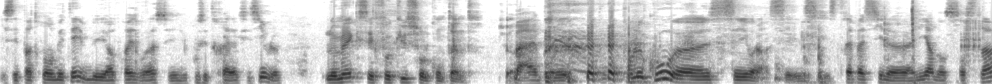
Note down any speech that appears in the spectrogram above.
Il s'est pas trop embêté, mais après voilà, c'est du coup c'est très accessible. Le mec s'est focus sur le content. Tu vois. Bah, pour, le, pour le coup, euh, c'est voilà, c'est c'est- c'est très facile à lire dans ce sens-là.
